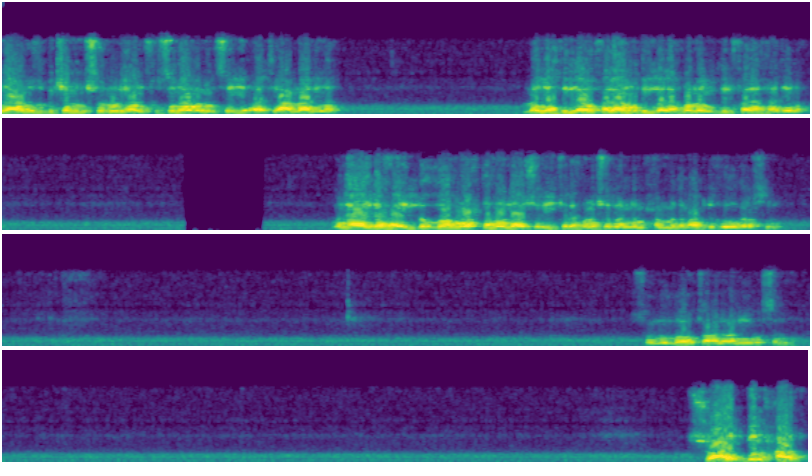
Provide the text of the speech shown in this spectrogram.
ونعوذ بك من شرور أنفسنا ومن سيئات أعمالنا. من يهد الله فلا مضل له ومن يضلل فلا هادي له. ولا إله إلا الله وحده لا شريك له ونشهد أن محمدا عبده ورسوله. صلى الله تعالى عليه وسلم. Şuayb bin Harb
